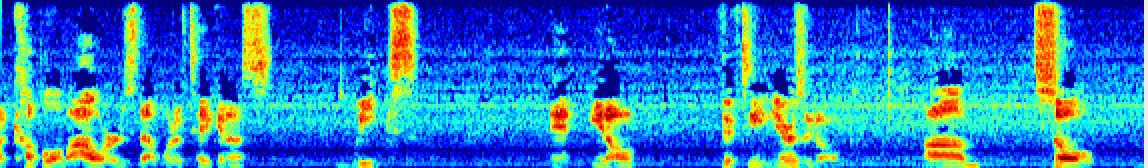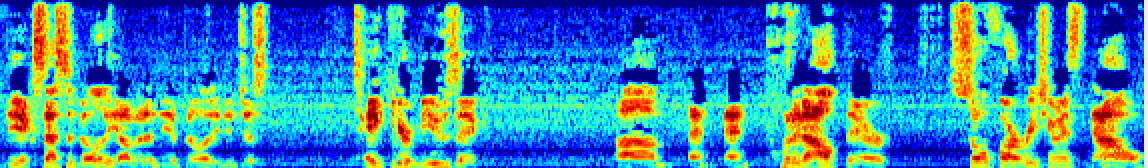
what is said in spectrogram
a couple of hours that would have taken us weeks you know 15 years ago um, so the accessibility of it and the ability to just take your music um, and and put it out there so far reaching. I mean, it's now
